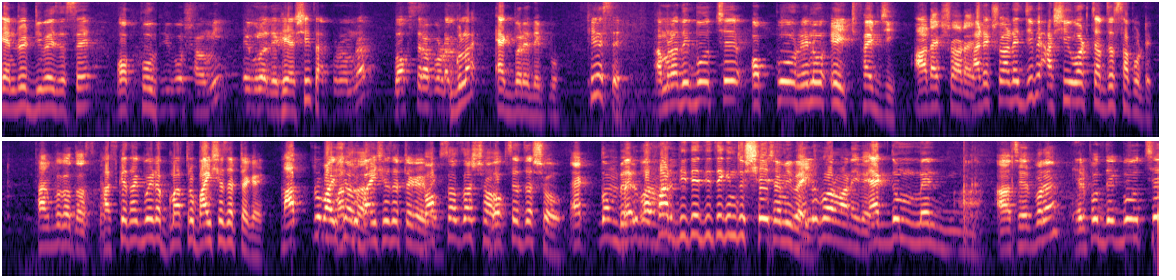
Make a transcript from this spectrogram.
অ্যান্ড্রয়েড ডিভাইস আছে অপো ভিভো শাওমি এগুলো দেখে আসি তারপর আমরা বক্সের প্রোডাক্টগুলো একবারে দেখব। ঠিক আছে? আমরা দেখব হচ্ছে Oppo Reno eight five G আট একশো আট। একশো আঠাশ জিবি আশি ওয়াট চার্জার সাপোর্টেড থাকবে কত আজকে? আজকে থাকবে এটা মাত্র বাইশ হাজার টাকায়। মাত্র বাইশ মাত্র হাজার বাইশ হাজার টাকায় বক্স চার্জার সহ। বক্স চার্জার সহ। একদম অফার দিতে দিতে কিন্তু শেষ আমি ভাই। ভাই। একদম আচ্ছা এরপরে? এরপর দেখব হচ্ছে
